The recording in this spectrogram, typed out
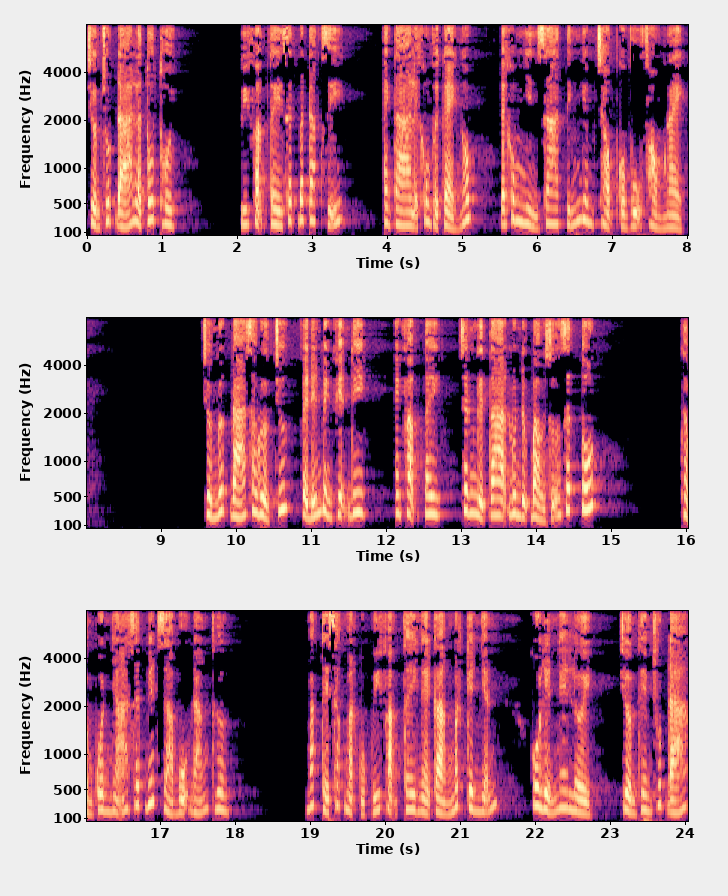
trường chút đá là tốt thôi. Quý Phạm Tây rất bất đắc dĩ, anh ta lại không phải kẻ ngốc, lại không nhìn ra tính nghiêm trọng của vụ phòng này. Trường nước đá sao được chứ, phải đến bệnh viện đi. Anh Phạm Tây, chân người ta luôn được bảo dưỡng rất tốt. Thẩm quân nhã rất biết giả bộ đáng thương. Mắt thấy sắc mặt của quý Phạm Tây ngày càng mất kiên nhẫn, cô liền nghe lời, chườm thêm chút đá.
